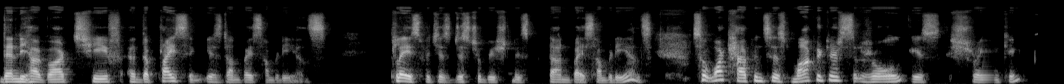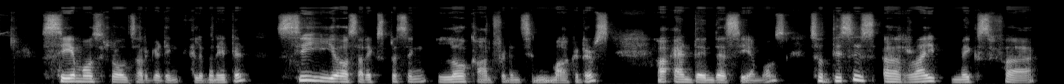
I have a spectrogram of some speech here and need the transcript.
Then you have got chief, uh, the pricing is done by somebody else. Place, which is distribution, is done by somebody else. So what happens is marketers' role is shrinking. CMOs' roles are getting eliminated. CEOs are expressing low confidence in marketers uh, and then their CMOs. So this is a ripe mix for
